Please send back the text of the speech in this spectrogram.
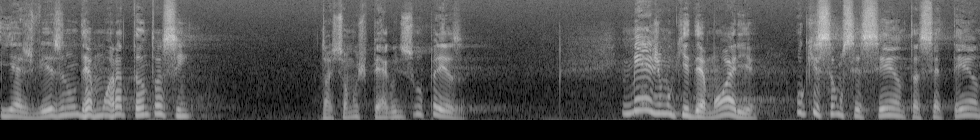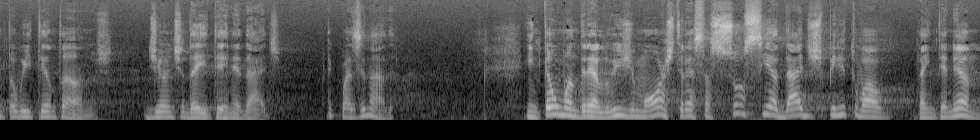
E às vezes não demora tanto assim. Nós somos pegos de surpresa. Mesmo que demore, o que são 60, 70, 80 anos diante da eternidade? É quase nada. Então o André Luiz mostra essa sociedade espiritual, está entendendo?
